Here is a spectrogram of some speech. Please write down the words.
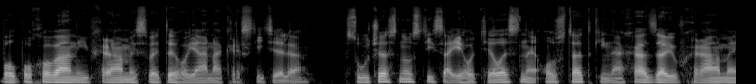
Bol pochovaný v chráme svätého Jána Krstiteľa. V súčasnosti sa jeho telesné ostatky nachádzajú v chráme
